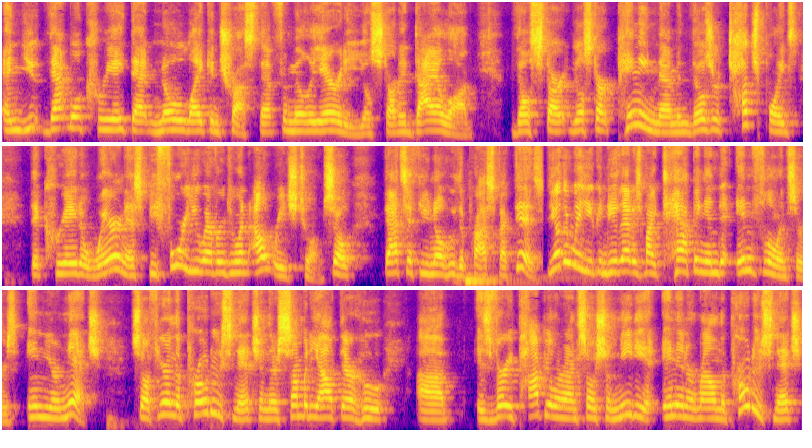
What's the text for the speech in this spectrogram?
and you that will create that know like and trust, that familiarity. You'll start a dialogue. They'll start you'll start pinging them and those are touch points that create awareness before you ever do an outreach to them. So that's if you know who the prospect is. The other way you can do that is by tapping into influencers in your niche. So if you're in the produce niche and there's somebody out there who uh, is very popular on social media in and around the produce niche,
